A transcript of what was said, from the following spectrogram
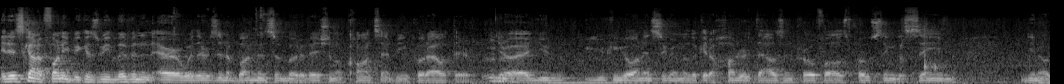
it is kind of funny because we live in an era where there's an abundance of motivational content being put out there. You know, uh, you you can go on Instagram and look at a hundred thousand profiles posting the same, you know,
